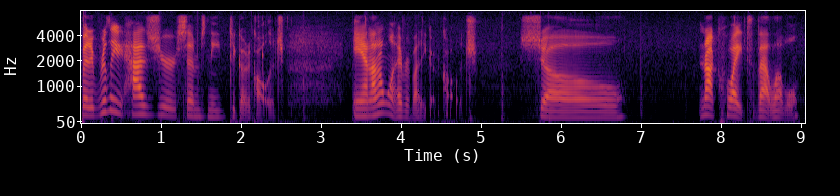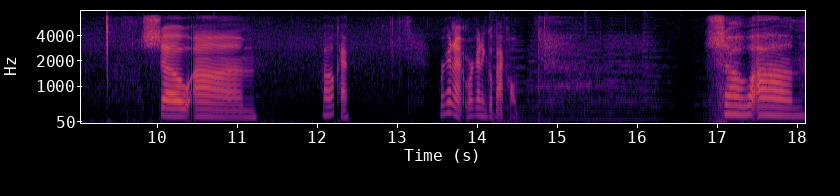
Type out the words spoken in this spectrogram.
but it really has your Sims need to go to college. And I don't want everybody to go to college. So, not quite that level. So, um, oh, okay. We're gonna, we're gonna go back home. So, um,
